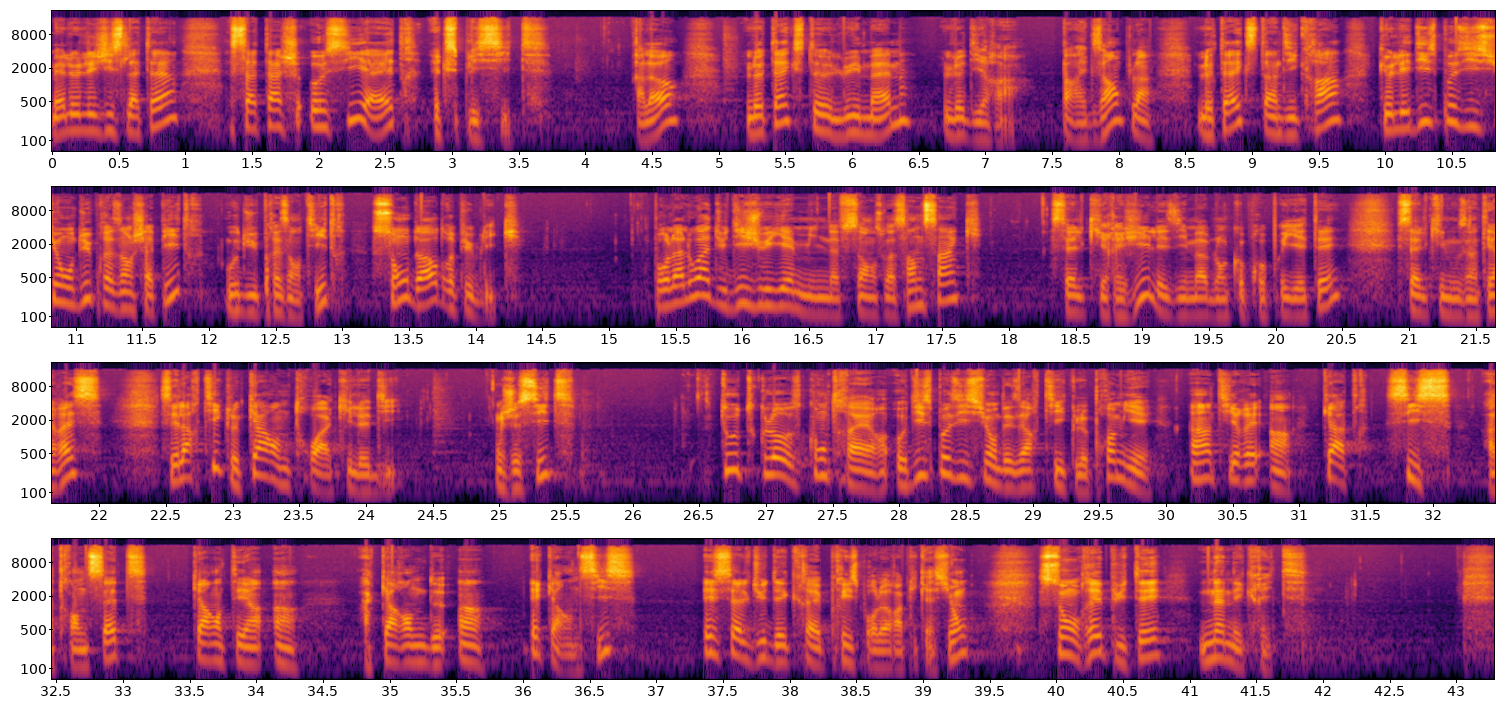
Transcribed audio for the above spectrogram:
Mais le législateur s'attache aussi à être explicite. Alors, le texte lui-même le dira. Par exemple, le texte indiquera que les dispositions du présent chapitre ou du présent titre sont d'ordre public. Pour la loi du 10 juillet 1965, celle qui régit les immeubles en copropriété, celle qui nous intéresse, c'est l'article 43 qui le dit. Je cite toute clause contraire aux dispositions des articles 1er 1-1, 4, 6 à 37, 41.1 à 42.1 et 46, et celles du décret prise pour leur application, sont réputées non écrites.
